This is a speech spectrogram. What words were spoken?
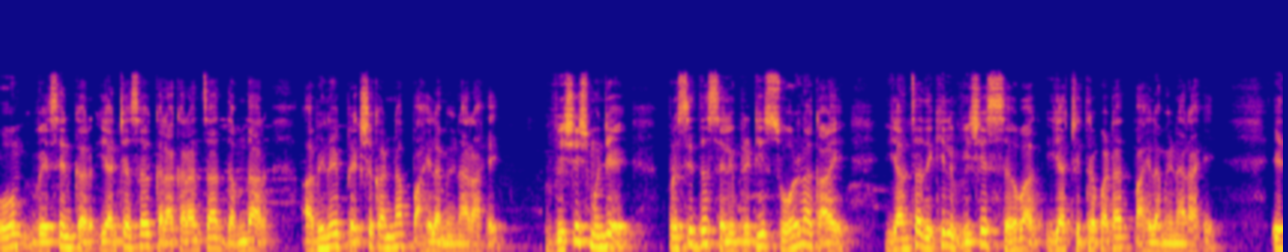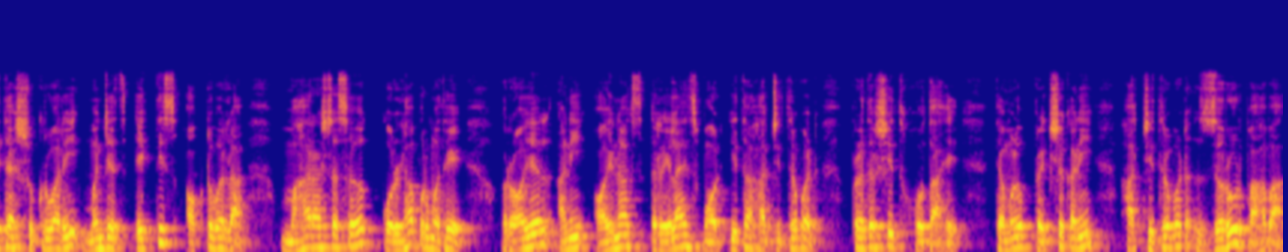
ओम वेसेनकर यांच्यासह कलाकारांचा दमदार अभिनय प्रेक्षकांना पाहायला मिळणार आहे. विशेष म्हणजे प्रसिद्ध सेलिब्रिटी सुवर्णा काळे यांचा देखील विशेष सहभाग या चित्रपटात पाहायला मिळणार आहे. येत्या शुक्रवारी म्हणजेच एकतीस ऑक्टोबरला महाराष्ट्रासह कोल्हापूरमध्ये रॉयल आणि ऑयनाक्स रिलायन्स मॉल इथं हा चित्रपट प्रदर्शित होत आहे. त्यामुळं प्रेक्षकांनी हा चित्रपट जरूर पाहावा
